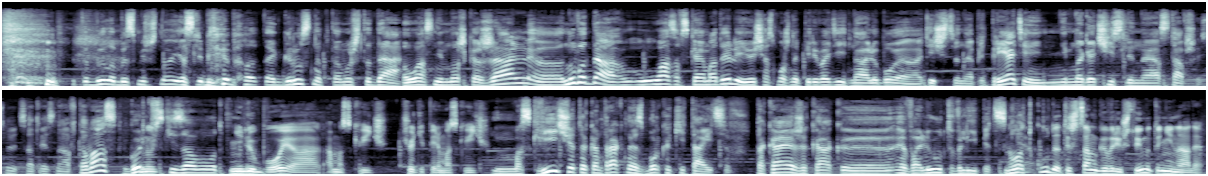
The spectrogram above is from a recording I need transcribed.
Это было бы смешно, если бы не было так грустно, потому что да, у вас немножко жаль. Э, Ну вот да, УАЗовская модель, ее сейчас можно переводить на любое отечественное предприятие, немногочисленное оставшееся. Ну это, соответственно, АвтоВАЗ, Горьковский завод. Не любой, а, а москвич. Что теперь москвич? Москвич это контрактная сборка китайцев, такая же, как э, Эволют в Липецке. Ну откуда? Ты же сам говоришь, что им это не надо.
